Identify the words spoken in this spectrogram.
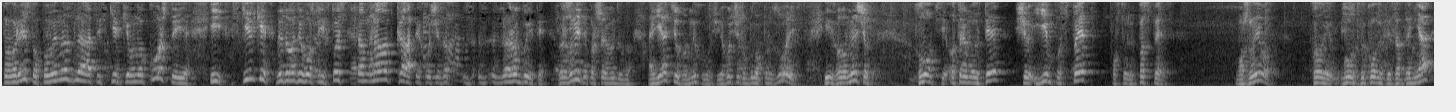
співтовариство повинно знати, скільки воно коштує, і скільки, не доведи Господі, хтось там на откати хоче за, з- з- заробити. Ви розумієте, про що я веду? А я цього не хочу. Я хочу, щоб була прозорість. І головне, щоб хлопці отримали те, що їм по спец, повторюю, по спец, можливо, коли будуть виконувати завдання,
